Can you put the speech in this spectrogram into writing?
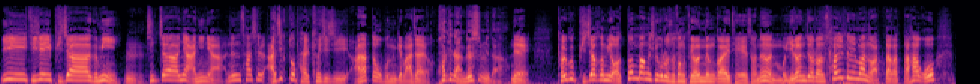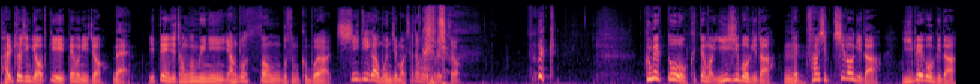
이 DJ 비자금이 음. 진짜냐 아니냐는 사실 아직도 밝혀지지 않았다고 보는 게 맞아요. 확인 안 됐습니다. 네. 결국 비자금이 어떤 방식으로 조성되었는가에 대해서는 뭐 이런저런 설들만 왔다 갔다 하고 밝혀진 게 없기 때문이죠. 네. 이때 이제 전 국민이 양도성 무슨 그 뭐야 CD가 뭔지 막 찾아보고 그랬죠. 금액도 그때 막 20억이다, 음. 137억이다, 200억이다,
